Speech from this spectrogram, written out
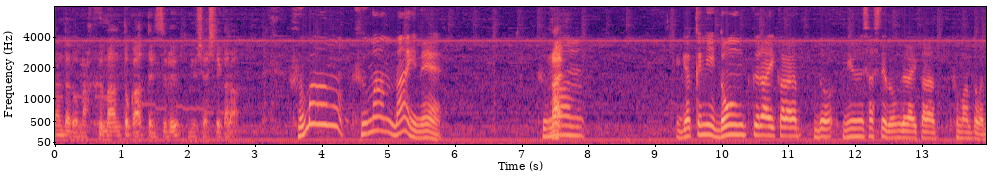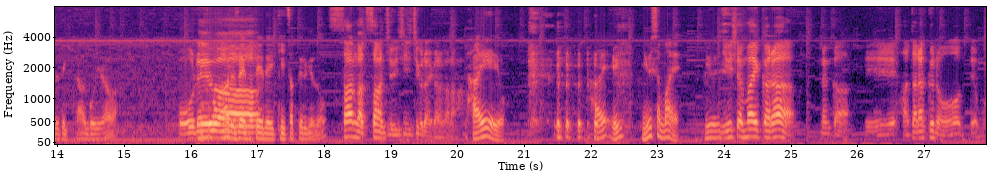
なんだろうな、不満とかあったりする？入社してから。不満、不満ないね。不満、逆にどんくらいからど、入社してどんぐらいから不満とか出てきた？ゴリラは。俺不満ある前は、提で聞いちゃってるけど。3月31日ぐらいからかな。早えよ。はいえ？入社前？入 入社前から、なんか、えー、働くの？って思っ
